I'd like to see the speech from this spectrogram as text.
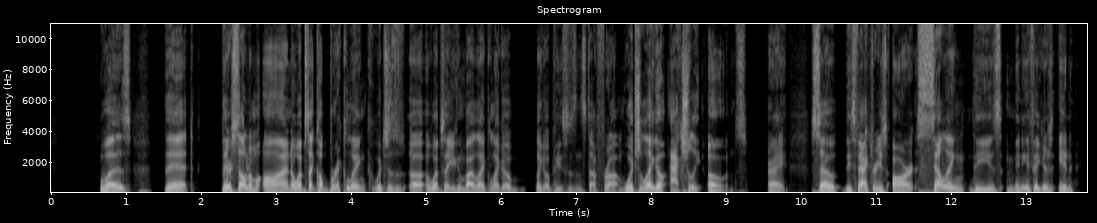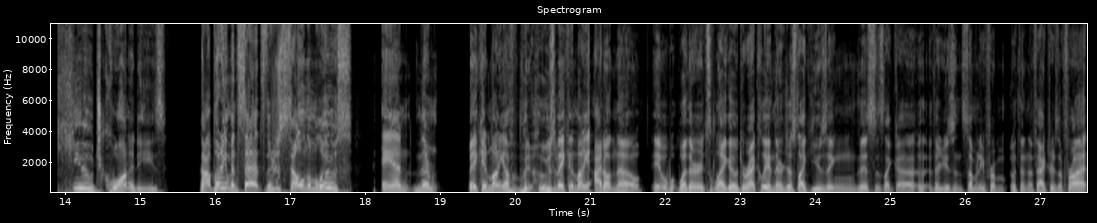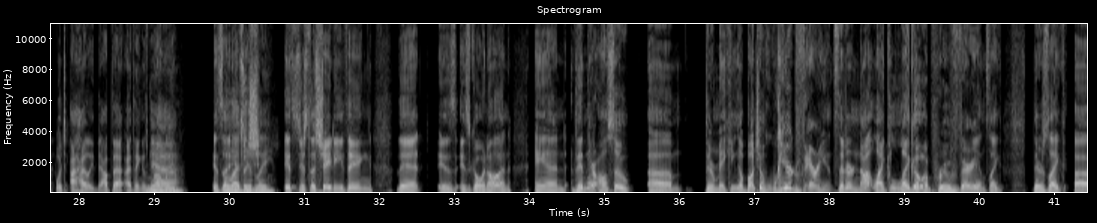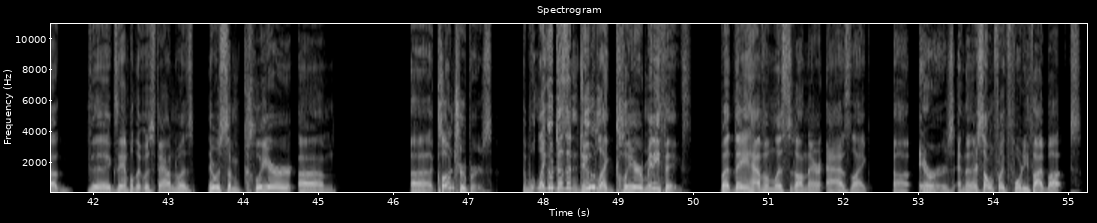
was that they're selling them on a website called bricklink which is a, a website you can buy like lego lego pieces and stuff from which lego actually owns right so these factories are selling these minifigures in huge quantities not putting them in sets they're just selling them loose and they're making money off of it. Who's making the money? I don't know. It, whether it's Lego directly and they're just like using this as like a they're using somebody from within the factory as a front, which I highly doubt that. I think is probably Yeah, it's a, it's sh- allegedly. it's just a shady thing that is is going on and then they're also um they're making a bunch of weird variants that are not like lego approved variants. Like there's like uh the example that was found was there was some clear um uh clone troopers. Lego doesn't do like clear minifigs but they have them listed on there as like uh errors and then they're selling for like 45 bucks.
